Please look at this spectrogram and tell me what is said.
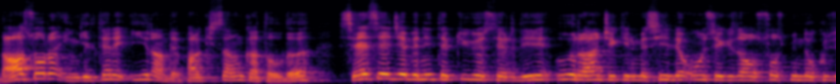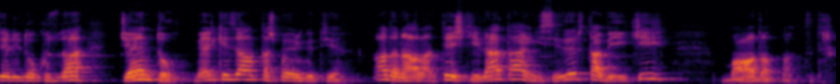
daha sonra İngiltere, İran ve Pakistan'ın katıldığı, SSCB'nin tepki gösterdiği Irak'ın çekilmesiyle 18 Ağustos 1959'da CENTO, Merkezi Antlaşma Örgütü adını alan teşkilat hangisidir? Tabii ki Bağdat Paktı'dır.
